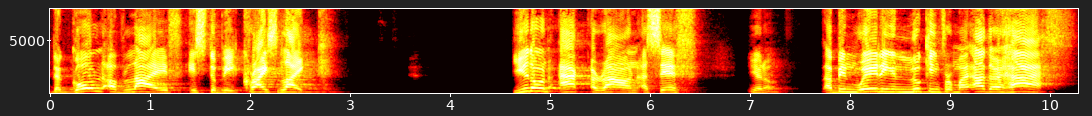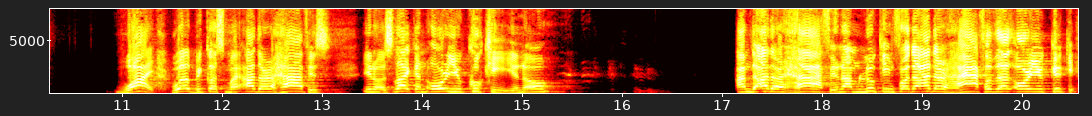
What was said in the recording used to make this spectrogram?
The goal of life is to be Christ-like. You don't act around as if, you know, I've been waiting and looking for my other half. Why? Well, because my other half is, you know, it's like an Oreo cookie, you know? I'm the other half and I'm looking for the other half of that Oreo cookie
